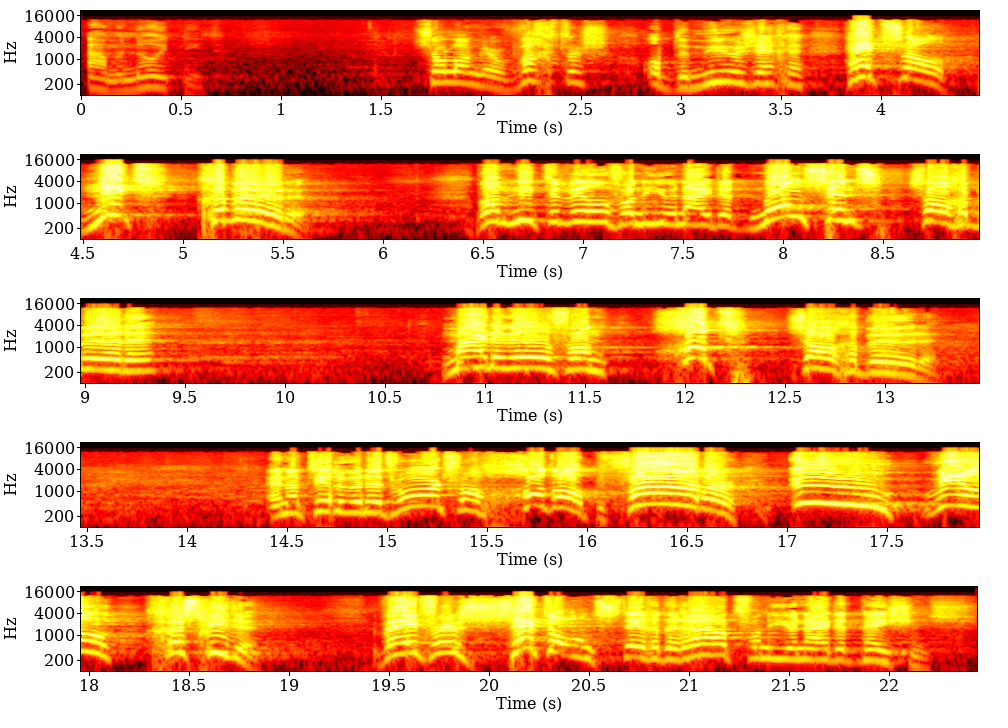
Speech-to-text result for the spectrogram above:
Amen, nooit niet. Zolang er wachters op de muur zeggen, het zal niet gebeuren. Want niet de wil van de United Nonsense zal gebeuren, maar de wil van God zal gebeuren. En dan tillen we het woord van God op. Vader, uw wil geschieden. Wij verzetten ons tegen de raad van de United Nations.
